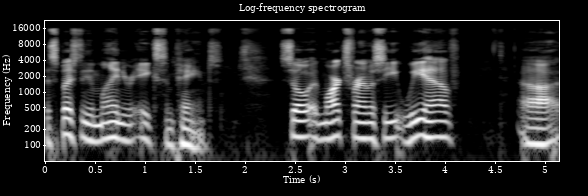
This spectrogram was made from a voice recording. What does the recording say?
especially the minor aches and pains. So at Mark's Pharmacy, we have uh,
